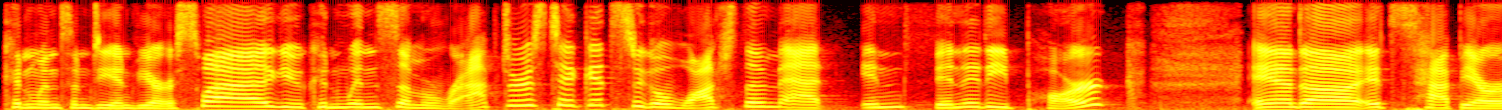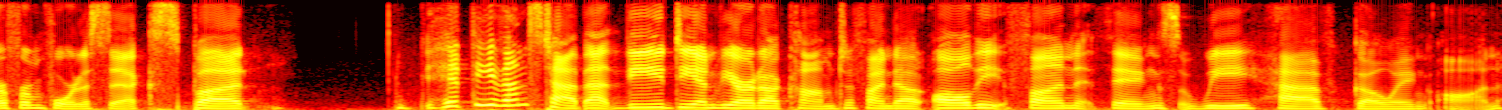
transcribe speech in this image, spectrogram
can win some DNVR swag. You can win some Raptors tickets to go watch them at Infinity Park. And uh, it's happy hour from 4 to 6. But hit the events tab at thednvr.com to find out all the fun things we have going on.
